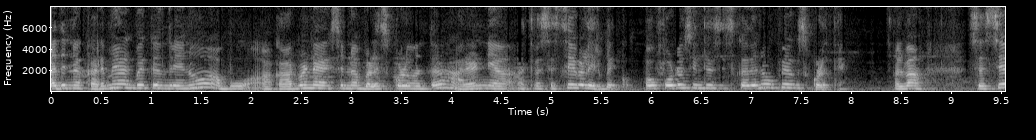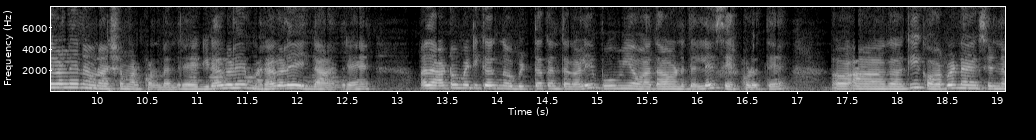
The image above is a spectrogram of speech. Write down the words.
ಅದನ್ನು ಕಡಿಮೆ ಆಗಬೇಕಂದ್ರೇನು ಭೂ, ಆ ಕಾರ್ಬನ್ ಡೈಆಕ್ಸೈಡ್ನ ಬಳಸ್ಕೊಳ್ಳುವಂಥ ಅರಣ್ಯ ಅಥವಾ ಸಸ್ಯಗಳಿರಬೇಕು. ಅವು ಫೋಟೋಸಿಂಥಸಿಸ್ಗೆ ಅದನ್ನು ಉಪಯೋಗಿಸ್ಕೊಳ್ಳುತ್ತೆ ಅಲ್ವಾ? ಸಸ್ಯಗಳನ್ನೇ ನಾವು ನಾಶ ಮಾಡ್ಕೊಂಡು ಬಂದರೆ, ಗಿಡಗಳೇ, ಮರಗಳೇ ಇಲ್ಲ ಅಂದರೆ ಅದು ಆಟೋಮೆಟಿಕ್ಕಾಗಿ ನಾವು ಬಿಡ್ತಕ್ಕಂಥ ಗಾಳಿ ಭೂಮಿಯ ವಾತಾವರಣದಲ್ಲೇ ಸೇರಿಕೊಳ್ಳುತ್ತೆ. ಹಾಗಾಗಿ ಕಾರ್ಬನ್ ಡೈಆಕ್ಸೈಡ್ನ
